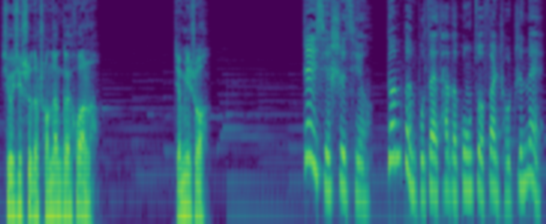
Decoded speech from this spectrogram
休息室的床单该换了。简秘书。这些事情根本不在他的工作范畴之内，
